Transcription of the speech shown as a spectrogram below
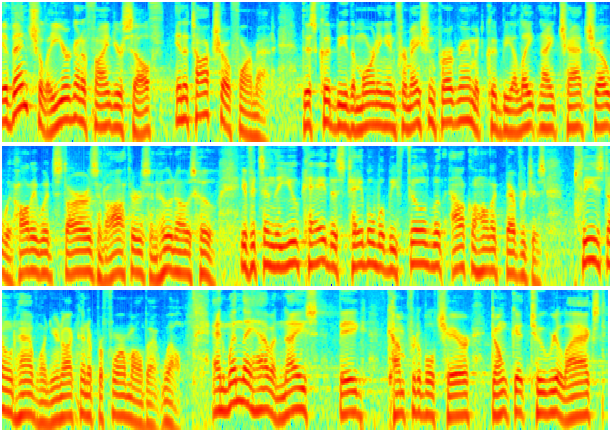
eventually you're going to find yourself in a talk show format. This could be the morning information program, it could be a late night chat show with Hollywood stars and authors and who knows who. If it's in the UK, this table will be filled with alcoholic beverages. Please don't have one. You're not going to perform all that well. And when they have a nice, big, comfortable chair, don't get too relaxed.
